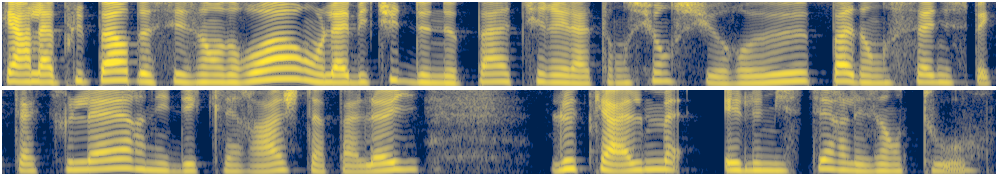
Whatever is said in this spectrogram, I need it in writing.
Car la plupart de ces endroits ont l'habitude de ne pas attirer l'attention sur eux, pas d'enseigne spectaculaire ni d'éclairage tape à l'œil. Le calme et le mystère les entourent.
